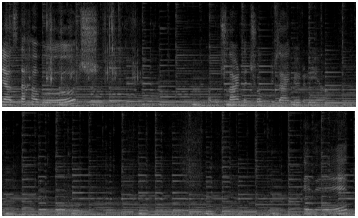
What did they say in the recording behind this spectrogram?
Biraz da havuç. Havuçlar da çok güzel görünüyor. Evet.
